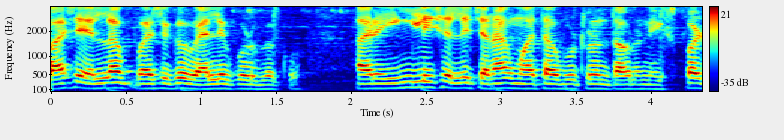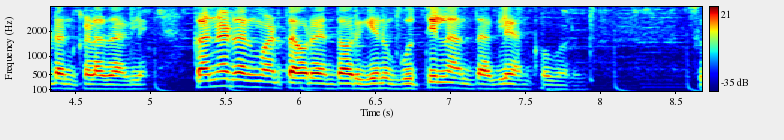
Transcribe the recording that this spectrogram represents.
ಭಾಷೆ ಎಲ್ಲ ಭಾಷೆಗೂ ವ್ಯಾಲ್ಯೂ ಕೊಡಬೇಕು. ಆದರೆ ಇಂಗ್ಲೀಷಲ್ಲಿ ಚೆನ್ನಾಗಿ ಮಾತಾಡ್ಬಿಟ್ರು ಅಂತ ಅವ್ರನ್ನ ಎಕ್ಸ್ಪರ್ಟ್ ಅನ್ಕೊಳ್ಳೋದಾಗಲಿ, ಕನ್ನಡದಲ್ಲಿ ಮಾಡ್ತಾವ್ರೆ ಅಂತ ಅವ್ರಿಗೇನು ಗೊತ್ತಿಲ್ಲ ಅಂತಾಗಲಿ ಅನ್ಕೋಬಾರ್ದು. ಸೊ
